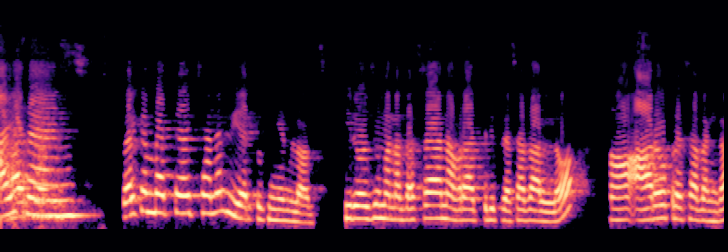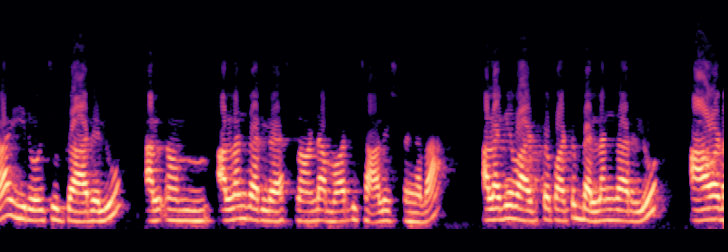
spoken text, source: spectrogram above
Hi friends welcome back to our channel VR cooking and blogs ఈ రోజు మన దసరా నవరాత్రి ప్రసాదాల్లో ఆరో ప్రసాదంగా ఈ రోజు గారెలు అల్లం గారెలు వేస్తున్నాం అండి. అమ్మవారికి చాలా ఇష్టం కదా. అలాగే వాటితో పాటు బెల్లం గారెలు ఆవడ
